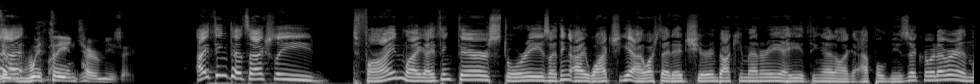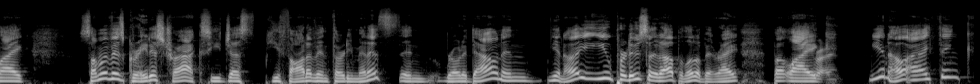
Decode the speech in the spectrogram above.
the, I- with the entire music I think that's actually fine. Like I think there are stories. I think I watched. Yeah, I watched that Ed Sheeran documentary. I think I like Apple Music or whatever, and like some of his greatest tracks, he just he thought of in thirty minutes and wrote it down, and you know you produce it up a little bit, right? But like Right. you know, I think.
